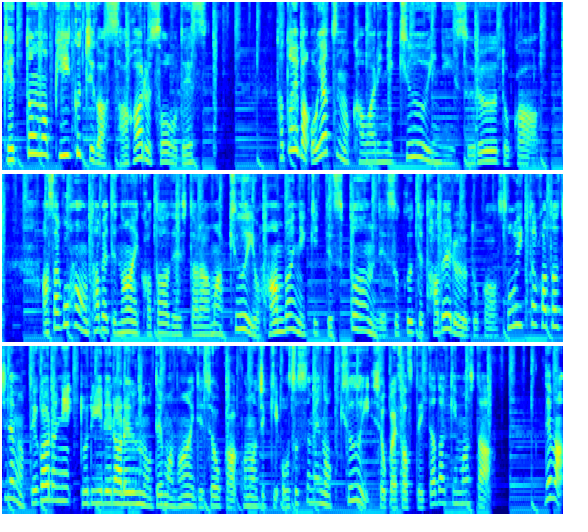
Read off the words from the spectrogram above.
血糖のピーク値が下がるそうです。例えばおやつの代わりにキウイにするとか朝ごはんを食べてない方でしたら、まあ、キウイを半分に切ってスプーンですくって食べるとかそういった形でも手軽に取り入れられるのではないでしょうか。この時期おすすめのキウイ紹介させていただきました。では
